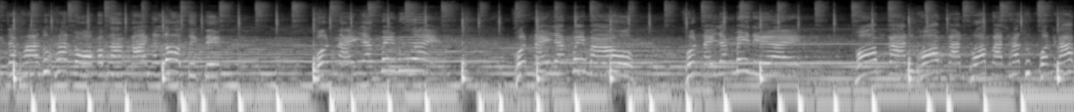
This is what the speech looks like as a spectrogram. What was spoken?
ากจะพาทุกท่านมาออกกำลังกายกันรอบดึกๆ คนไหนยังไม่เมื่อย คนไหนยังไม่เมา คนไหนยังไม่เหนื่อย พร้อมกันพร้อมกันพร้อมกันท่านทุกคนครับ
